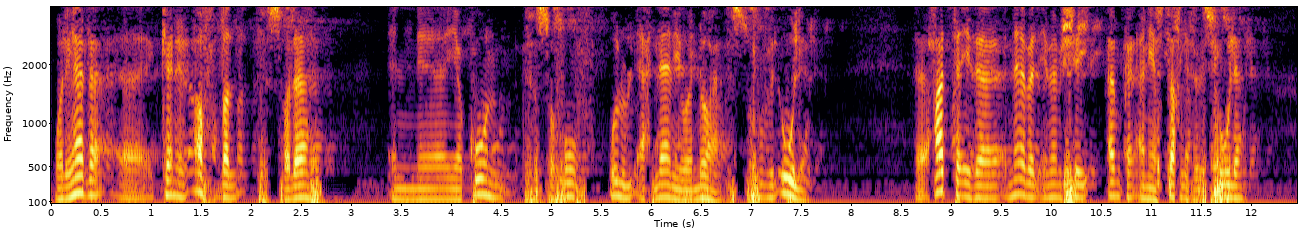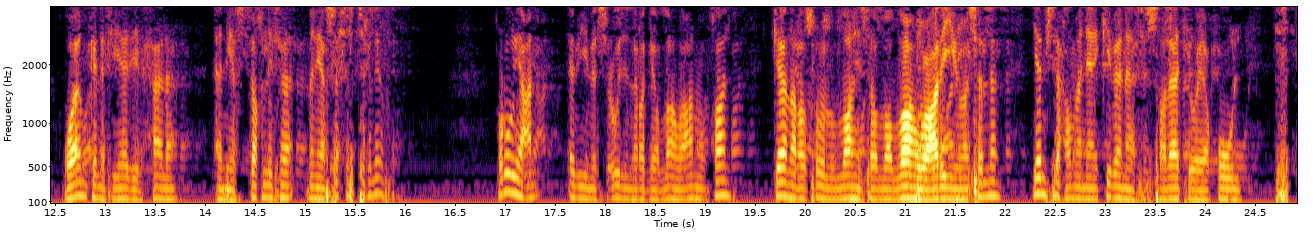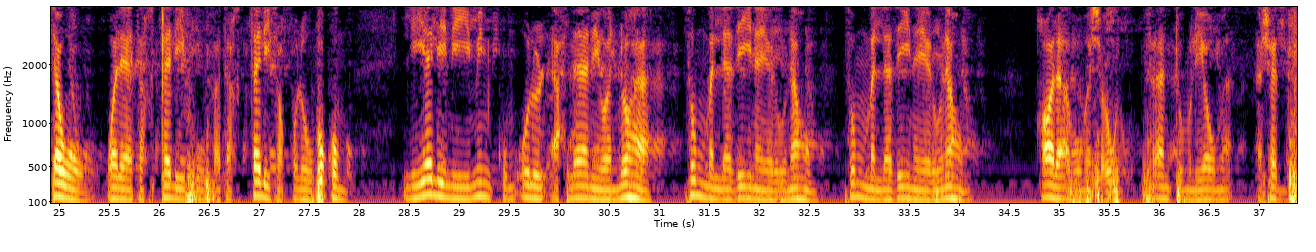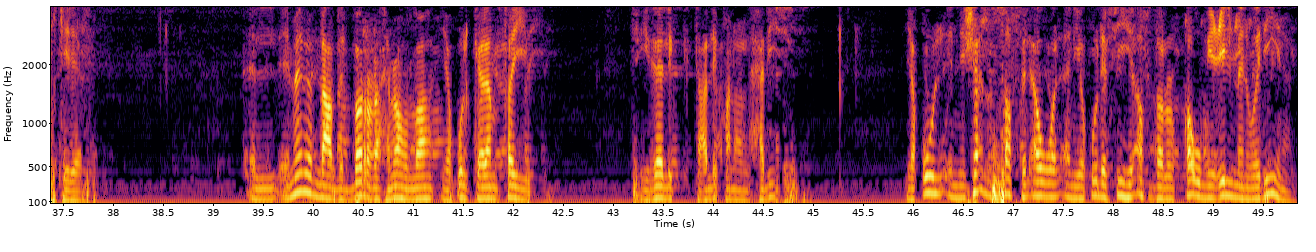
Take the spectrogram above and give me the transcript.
ولهذا آه، كان الأفضل في الصلاة أن يكون في الصفوف أولو الأحلام والنهى في الصفوف الأولى. آه، حتى إذا ناب الإمام شيء أمكن أن يستخلف بسهولة وأمكن في هذه الحالة أن يستخلف من يصح استخلافه. روي عن أبي مسعود رضي الله عنه قال كان رسول الله صلى الله عليه وسلم يمسح مناكبنا في الصلاة ويقول استووا ولا تختلفوا فتختلف قلوبكم ليلني منكم أولو الأحلام والنهى ثم الذين يلونهم ثم الذين يلونهم. قال أبو مسعود فأنتم اليوم أشد اختلاف. الإمام ابن عبد البر رحمه الله يقول كلام طيب في ذلك تعليقا على الحديث. يقول إن شأن الصف الأول أن يكون فيه أفضل القوم علما ودينا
